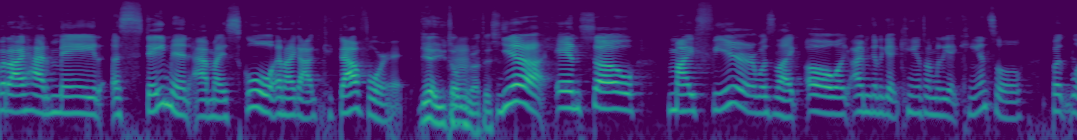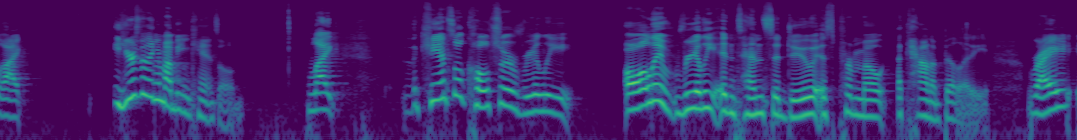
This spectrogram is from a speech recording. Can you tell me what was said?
But I had made a statement at my school, and I got kicked out for it. Yeah, you told me mm. about this. Yeah, and so my fear was like, oh, like I'm gonna get canceled. I'm gonna get canceled. But like, here's the thing about being canceled. Like, the cancel culture really, all it really intends to do is promote accountability, right?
